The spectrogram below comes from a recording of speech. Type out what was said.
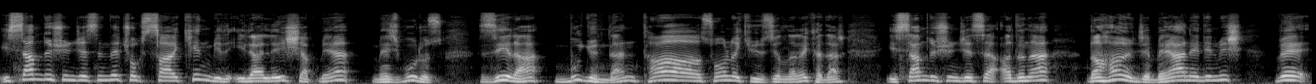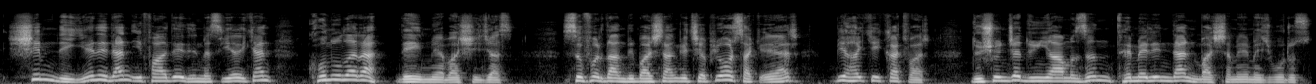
İslam düşüncesinde çok sakin bir ilerleyiş yapmaya mecburuz. Zira bugünden ta sonraki yüzyıllara kadar İslam düşüncesi adına daha önce beyan edilmiş ve şimdi yeniden ifade edilmesi gereken konulara değinmeye başlayacağız. Sıfırdan bir başlangıç yapıyorsak eğer bir hakikat var. Düşünce dünyamızın temelinden başlamaya mecburuz.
